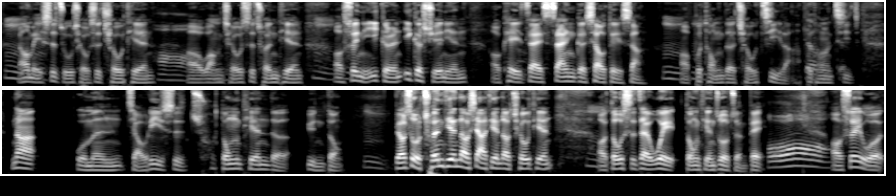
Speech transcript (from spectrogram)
然后美式足球是秋天，哦，网球是春天，哦，所以你一个人一个学年哦，可以在三个校队上，啊，不同的球季啦，不同的季节，那。我们脚力是冬天的运动，嗯，比方说我春天到夏天到秋天，哦，都是在为冬天做准备，哦，哦，所以我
